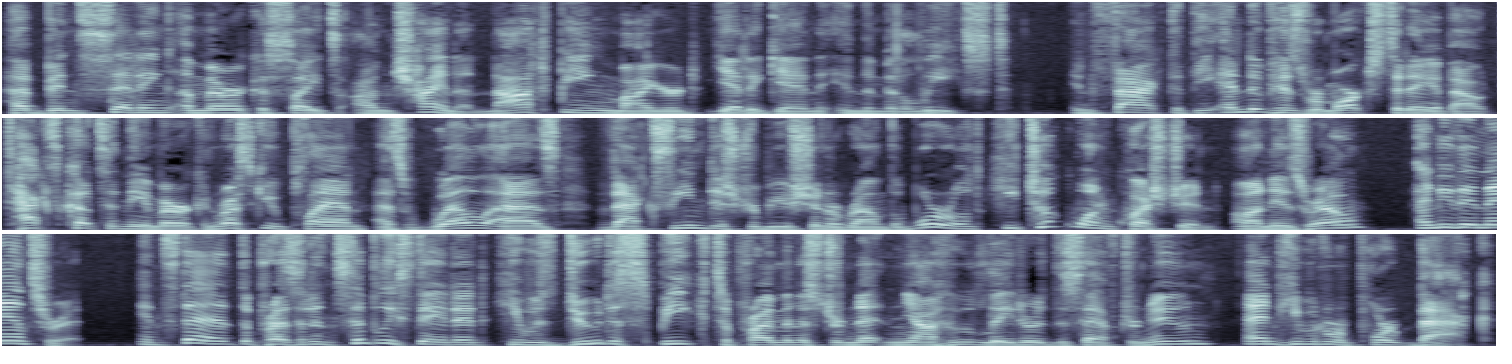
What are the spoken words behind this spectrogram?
have been setting America's sights on China, not being mired yet again in the Middle East. In fact, at the end of his remarks today about tax cuts in the American Rescue Plan, as well as vaccine distribution around the world, he took one question on Israel and he didn't answer it. Instead, the president simply stated he was due to speak to Prime Minister Netanyahu later this afternoon and he would report back.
